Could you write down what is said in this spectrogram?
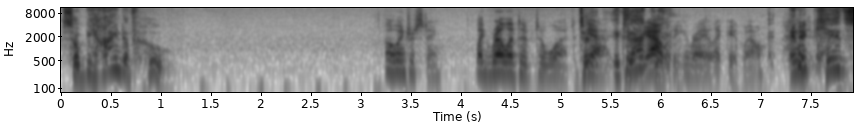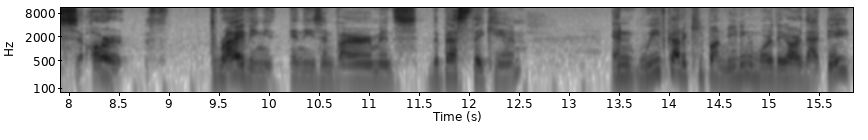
So behind of who? Oh, interesting. Like relative to what? To- yeah, exactly. to reality, right? Like it. Well, And kids are th- thriving in these environments the best they can. And we've got to keep on meeting them where they are that date.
